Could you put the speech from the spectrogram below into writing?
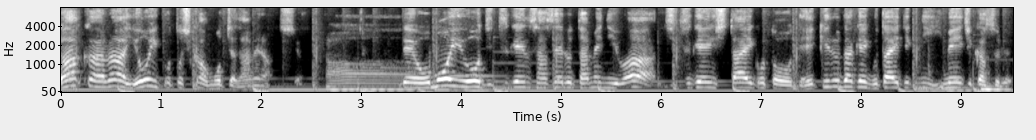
だから良いことしか思っちゃダメなんですよ。で思いを実現させるためには実現したいことをできるだけ具体的にイメージ化する。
